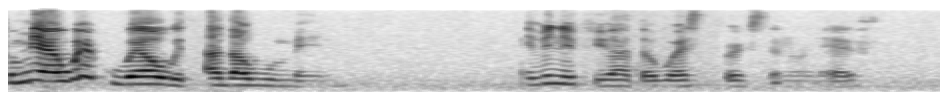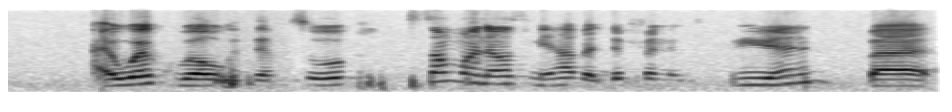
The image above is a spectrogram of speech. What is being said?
For me, I work well with other women, even if you are the worst person on earth. I work well with them. So someone else may have a different experience, but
